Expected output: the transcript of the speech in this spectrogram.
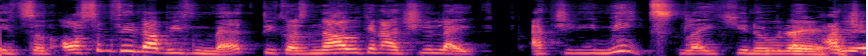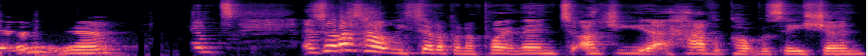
it's an awesome thing that we've met because now we can actually like actually meet, like you know, like actually. Yeah, yeah. And so that's how we set up an appointment to actually like, have a conversation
